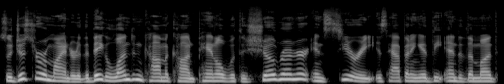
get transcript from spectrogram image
So just a reminder, the big London Comic Con panel with the showrunner and Ciri is happening at the end of the month,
